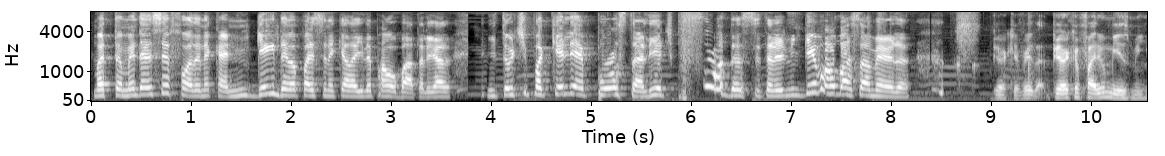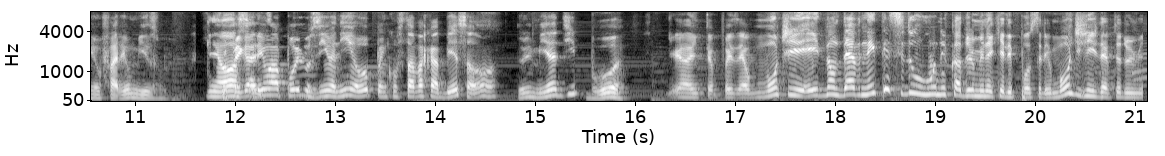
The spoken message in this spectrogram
Mas também deve ser foda, né, cara? Ninguém deve aparecer naquela ilha pra roubar, tá ligado? Então, tipo, aquele é posto ali, é tipo, foda-se, tá ligado? Ninguém vai roubar essa merda. Pior que é verdade. Pior que eu faria o mesmo, hein? Eu faria o mesmo. eu Nossa, pegaria um apoiozinho ali, opa, encostava a cabeça, ó, dormia de boa. Ah, então, pois é, um monte. Ele não deve nem ter sido o único a dormir naquele posto ali. Um monte de gente deve ter dormido.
